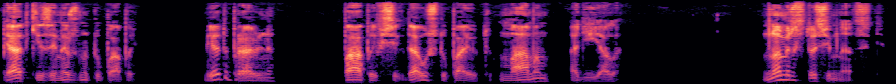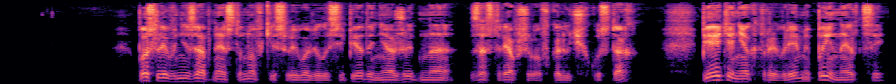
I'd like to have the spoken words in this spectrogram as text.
Пятки замерзнут у папы. И это правильно. Папы всегда уступают мамам одеяло. Номер 117. После внезапной остановки своего велосипеда, неожиданно застрявшего в колючих кустах, Петя некоторое время по инерции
